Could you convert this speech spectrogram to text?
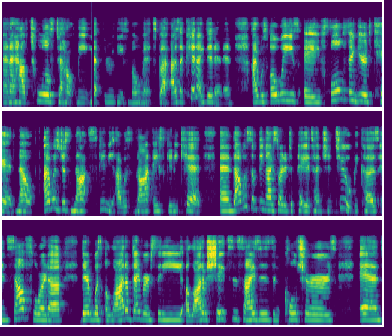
And I have tools to help me get through these moments. But as a kid, I didn't. And I was always a full figured kid. Now, I was just not skinny. I was not a skinny kid. And that was something I started to pay attention to because in South Florida, there was a lot of diversity, a lot of shapes and sizes and cultures. And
